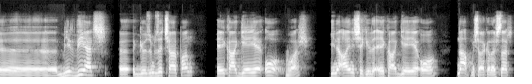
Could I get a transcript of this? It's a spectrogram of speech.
Ee, bir diğer e, gözümüze çarpan EKGYO var. Yine aynı şekilde EKGYO ne yapmış arkadaşlar?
